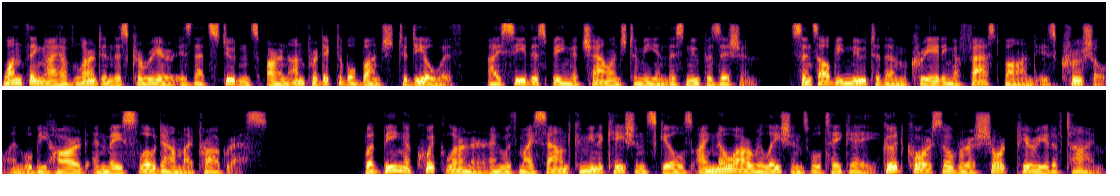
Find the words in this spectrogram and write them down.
one thing I have learned in this career is that students are an unpredictable bunch to deal with, I see this being a challenge to me in this new position. Since I'll be new to them creating a fast bond is crucial and will be hard and may slow down my progress. But being a quick learner and with my sound communication skills I know our relations will take a good course over a short period of time.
